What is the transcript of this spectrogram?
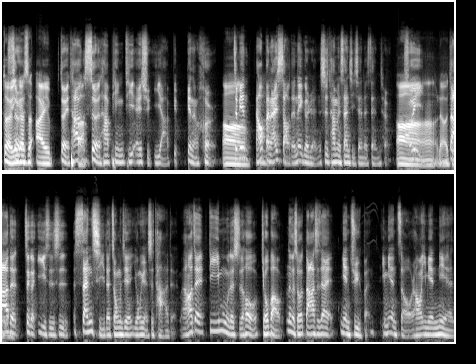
对应该是 I，对他 Sir 他拼 T H E R 变变成 Her，哦，这边然后本来少的那个人是他们三期生的 Center，哦，所以大家的这个意思是三起的中间永远是他的。然后在第一幕的时候，九宝那个时候大家是在念剧本，一面走然后一面念，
